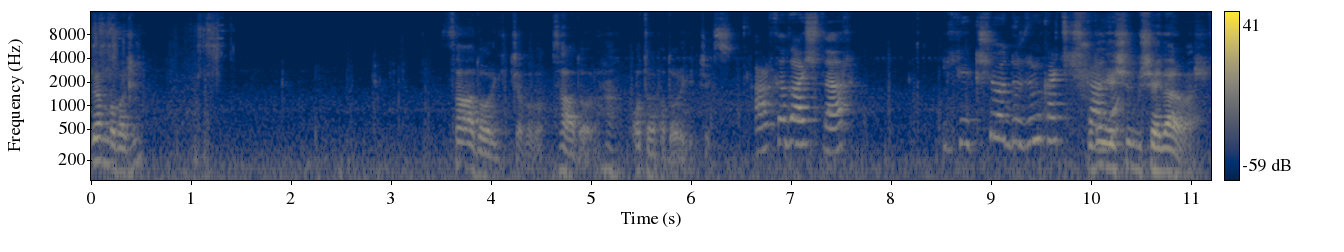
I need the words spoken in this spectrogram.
Dön babacığım. Sağa doğru gideceğim baba. Sağa doğru. Hah, o tarafa doğru gideceksin. Arkadaşlar iki kişi öldürdüm kaç kişi Şurada kaldı? yeşil bir şeyler var.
